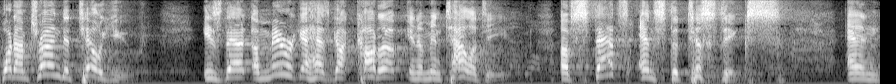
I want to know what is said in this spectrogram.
What I'm trying to tell you is that America has got caught up in a mentality of stats and statistics and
